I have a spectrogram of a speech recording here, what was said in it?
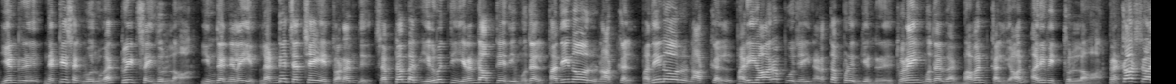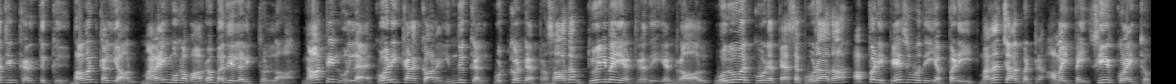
என்று நெட்டிசன் ஒருவர் ட்வீட் செய்துள்ளார். இந்த நிலையில் லட்டு சர்ச்சையை தொடர்ந்து செப்டம்பர் இருபத்தி இரண்டாம் தேதி முதல் பதினோரு நாட்கள் பதினோரு நாட்கள் பரிகார பூஜை நடத்தப்படும் என்று துணை முதல்வர் பவன் கல்யாண் அறிவித்துள்ளார். பிரகாஷ் ராஜின் கருத்துக்கு பவன் கல்யாண் மறைமுகமாக பதிலளித்துள்ளார். நாட்டில் உள்ள கோடிக்கணக்கான இந்துக்கள் உட்கொண்ட பிரசாதம் தூய்மையற்றது என்றால் ஒருவர் கூட பேசக்கூடாதா? அப்படி பேசுவது எப்படி? மதச்சார்பற்ற அமைப்பை சீர்குலைக்கும்.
